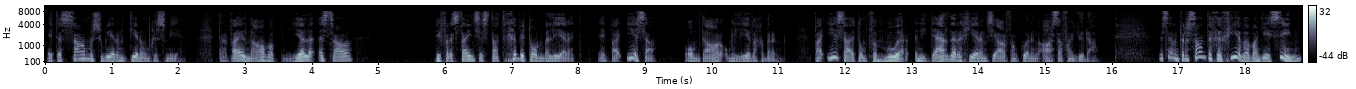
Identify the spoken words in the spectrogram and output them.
het 'n sameswering teen hom gesmee. Terwyl Nadab in hele Israel die Filistynse stad Gibeton beleer het, het by Esa hom daar om die lewe gebring. By Esa het hom vermoor in die 3de regeringsjaar van koning Asa van Juda. Dis 'n interessante gegewe want jy sien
